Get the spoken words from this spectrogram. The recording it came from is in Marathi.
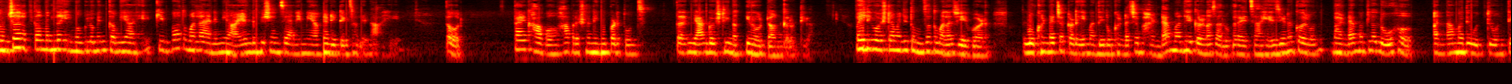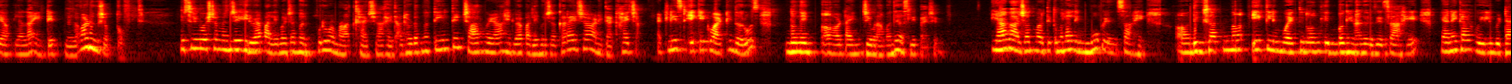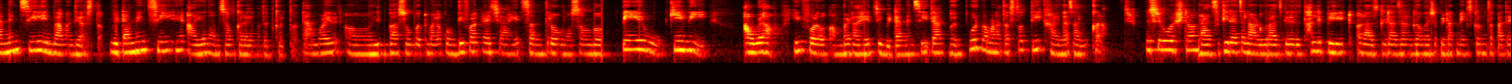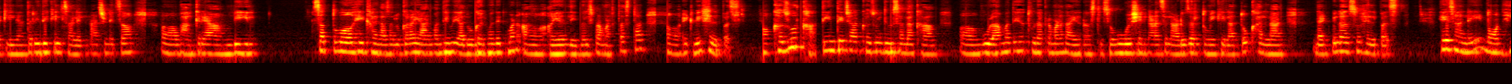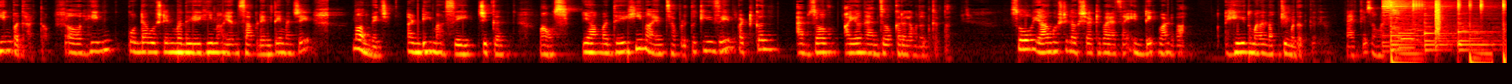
तुमच्या रक्तामधलं हिमोग्लोबिन कमी आहे किंवा तुम्हाला anaemia iron deficiency anaemia detect झालेला आहे. तर काय खावं? हा प्रश्न नेहमी पडतोच. तर या गोष्टी नक्की नोट डाऊन करून ठेवा. पहिली गोष्ट म्हणजे तुमचं तुम्हाला जेवण. लोखंडाच्या कढईमध्ये लोखंडाच्या भांड्यामध्ये करणं चालू करायचं आहे जेणेकरून भांड्यामधलं लोह अन्नामध्ये उतरून ते आपल्याला इंटेक आपल्याला वाढवू शकतो. दुसरी गोष्ट म्हणजे हिरव्या पालेभाज्या भरपूर प्रमाणात खायच्या आहेत. आठवड्यातनं तीन ते चार वेळा हिरव्या पालेभाज्या करायच्या आणि त्या खायच्या. ऍटलिस्ट एक एक वाटी दररोज दोन्ही टाइम जेवणामध्ये असली पाहिजे. या भाज्यांवरती तुम्हाला लिंबू पिळायचं आहे. दिवसातनं एक लिंबू एक ते दोन लिंब घेणं गरजेचं आहे. याने काय होईल? विटॅमिन सी लिंबामध्ये असतं. विटॅमिन सी हे आयन ॲब्झॉर्ब करायला मदत करतं. त्यामुळे लिंबासोबत तुम्हाला कोणती फळ खायची आहेत? संत्र मोसंब पेरू किवी आवळा ही फळं आंबट आहेत जी विटॅमिन सी त्यात भरपूर प्रमाणात असतो ती खायला चालू करा. दुसरी गोष्ट राजगिऱ्याचा लाडू राजगिऱ्याचं थालीपीठ राजगिरा जर गव्हाच्या पिठात मिक्स करून चपात्या केल्या तरी देखील चालेल. नाचणीचं भाकऱ्या आंबील सत्व हे खायला चालू करा. यामध्ये या दोघांमध्ये पण आयर्न लेवल्स प्रमाणात असतात. इट विल हेल्प अस खजूर खा. तीन ते चार खजूर दिवसाला खा. गुळामध्ये थोड्या प्रमाणात आयर्न असतं. सो गुळ शेंगदाण्याचा लाडू जर तुम्ही केला तो खाल्लात that will also help us हे झाले नॉन हिम पदार्थ. हिम कोणत्या गोष्टींमध्ये हिम आयन सापडेल ते म्हणजे नॉनव्हेज अंडी मासे चिकन मांस यामध्ये हिम आयन सापडतं की जे पटकन ॲब्झॉर्ब आयन ॲब्झॉर्ब करायला मदत करतात. सो या गोष्टी लक्षात ठेवा याचा इंटेक वाढवा. हे तुम्हाला नक्की मदत करेल. Thank you so much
